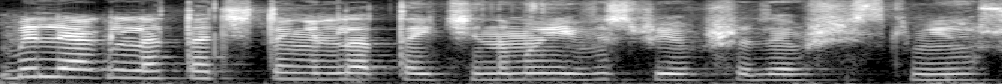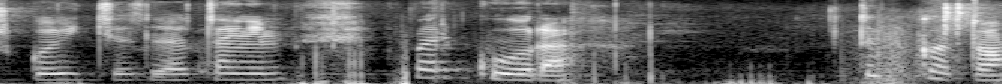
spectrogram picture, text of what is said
Byle jak latać, to nie latajcie na mojej wyspie przede wszystkim. Nie oszukujcie z lataniem w parkurach. Tylko to.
